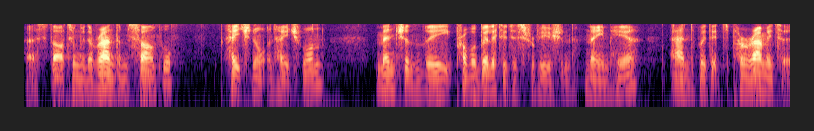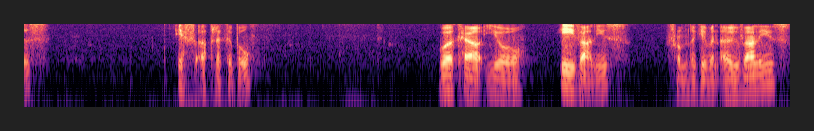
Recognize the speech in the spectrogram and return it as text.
uh, starting with a random sample, H0 and H1, mention the probability distribution name here, and with its parameters, if applicable, work out your E values from the given O values,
